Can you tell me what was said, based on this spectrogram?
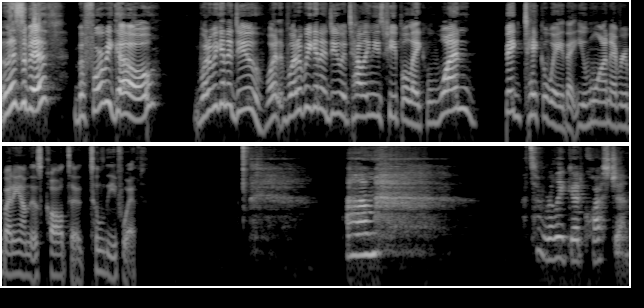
Elizabeth, before we go, what are we gonna do? What what are we gonna do with telling these people like one big takeaway that you want everybody on this call to to leave with? Um that's a really good question.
